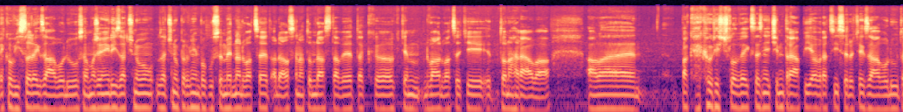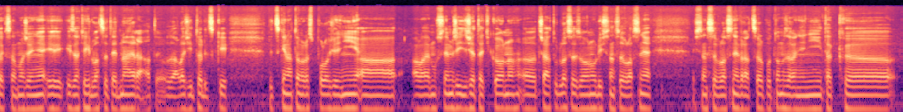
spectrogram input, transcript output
jako výsledek závodu. Samozřejmě, když začnu, začnu prvním pokusem 21 a dál se na tom dá stavět, tak k těm 22 to nahrává. Ale pak jako když člověk se s něčím trápí a vrací se do těch závodů, tak samozřejmě i, i za těch 21 je rád. Jo. Záleží to vždycky, vždycky na tom rozpoložení, a, ale musím říct, že teď eh, třeba tuhle sezónu, když jsem se vlastně, když jsem se vlastně vracel po tom zranění, tak eh,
